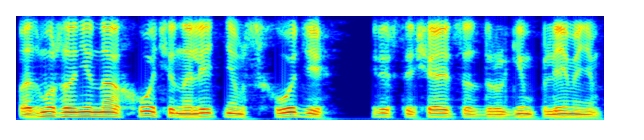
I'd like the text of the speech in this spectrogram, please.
Возможно, они на охоте на летнем сходе или встречаются с другим племенем.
